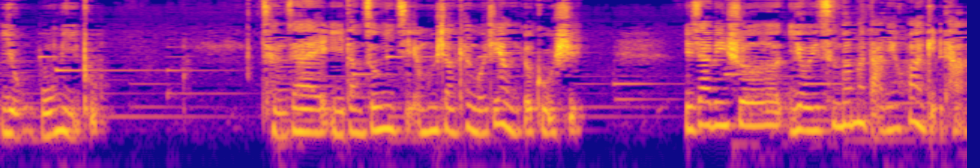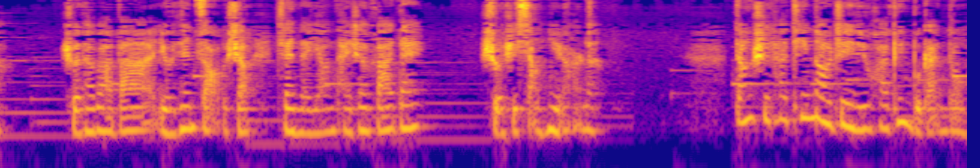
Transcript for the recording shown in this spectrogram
永无弥补。曾在一档综艺节目上看过这样一个故事，女嘉宾说，有一次妈妈打电话给她。说他爸爸有天早上站在阳台上发呆，说是想女儿了。当时他听到这句话并不感动，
